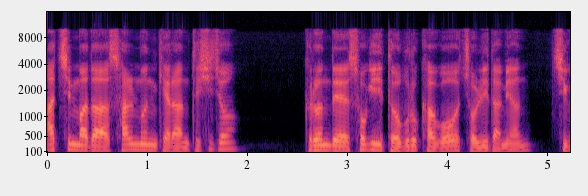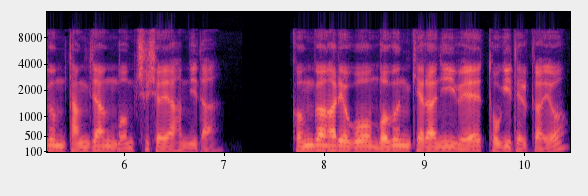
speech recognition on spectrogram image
아침마다 삶은 계란 드시죠? 그런데 속이 더부룩하고 졸리다면 지금 당장 멈추셔야 합니다. 건강하려고 먹은 계란이 왜 독이 될까요?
